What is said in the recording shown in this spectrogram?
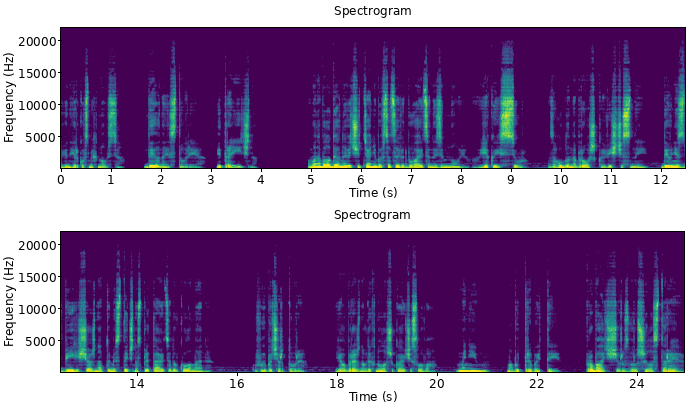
Він гірко всміхнувся. Дивна історія і трагічна. У мене було дивне відчуття, ніби все це відбувається не зі мною, якийсь сюр, загублена брошка, віщі сни, дивні збіги, що аж надто містично сплітаються довкола мене. Вибач, Артуре, я обережно вдихнула, шукаючи слова. Мені, мабуть, треба йти. Пробач, що розворушила старе,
